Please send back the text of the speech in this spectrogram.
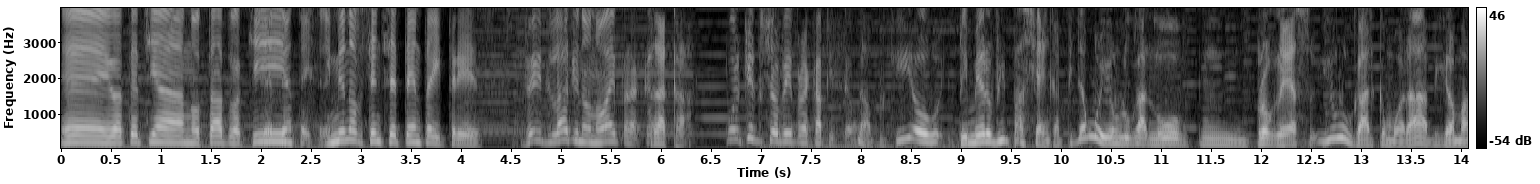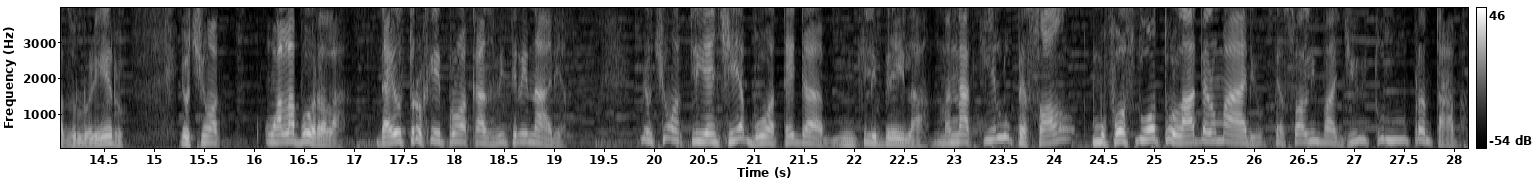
é, eu até tinha anotado aqui. 73. Em 1973. Veio de lá de Nonói para cá. Pra cá. Por que, que o senhor veio para Capitão? Não, porque eu primeiro eu vim passear em Capitão, eu ia um lugar novo, com progresso. E o lugar que eu morava, em Gramados do Loureiro, eu tinha uma, uma lavoura lá. Daí eu troquei para uma casa veterinária. Eu tinha uma clientinha boa, até me equilibrei lá. Mas naquilo o pessoal, como fosse do outro lado, era uma área. O pessoal invadiu e tudo não plantava.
